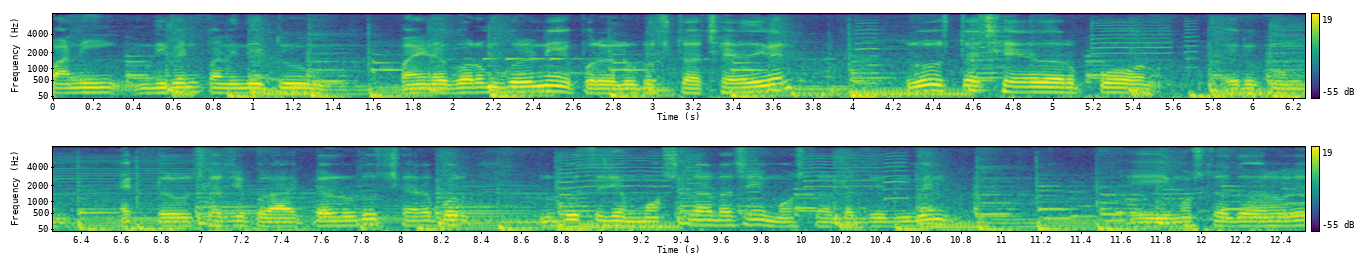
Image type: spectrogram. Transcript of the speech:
পানি দিবেন, পানি দিয়ে একটু পানিটা গরম করে নিয়ে পরে লুডুসটা ছেড়ে দেবেন। লুডুসটা ছেড়ে দেওয়ার পর এরকম একটা লুডুস আছে পর আরেকটা লুডুস ছেড়ার পর লুডুসের যে মশলাটা আছে মশলাটা দিয়ে দিবেন। এই মশলা দেওয়ার হলে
